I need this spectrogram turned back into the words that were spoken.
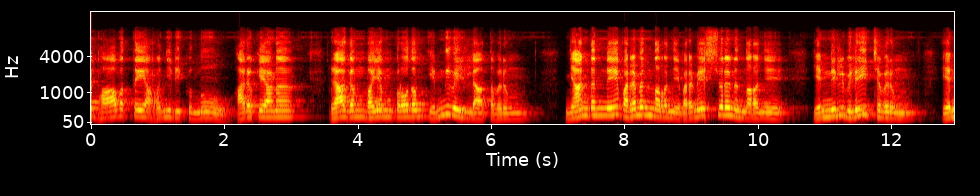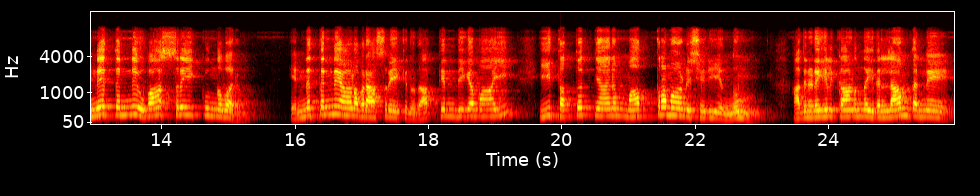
ഭാവത്തെ അറിഞ്ഞിരിക്കുന്നു. ആരൊക്കെയാണ്? രാഗം ഭയം ക്രോധം എന്നിവയില്ലാത്തവരും ഞാൻ തന്നെ പരമെന്നറിഞ്ഞ് പരമേശ്വരൻ എന്നറിഞ്ഞ് എന്നിൽ വിലയിച്ചവരും എന്നെ തന്നെ ഉപാശ്രയിക്കുന്നവരും. എന്നെ തന്നെയാണ് അവർ ആശ്രയിക്കുന്നത്. ആത്യന്തികമായി ഈ തത്വജ്ഞാനം മാത്രമാണ് ശരിയെന്നും അതിനിടയിൽ കാണുന്ന ഇതെല്ലാം തന്നെ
